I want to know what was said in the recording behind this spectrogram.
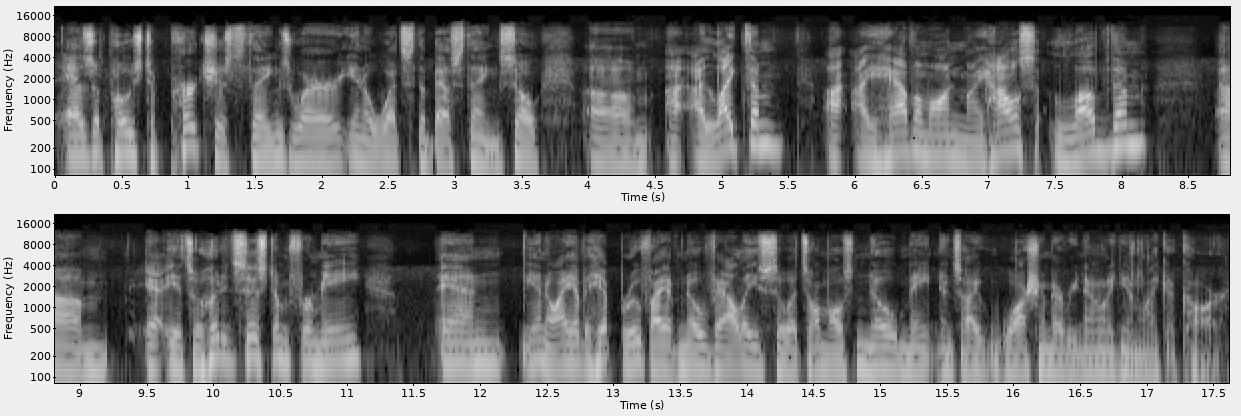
as opposed to purchase things where, you know, what's the best thing. So um, I, I, like them. I, I, have them on my house, love them. Um, it's a hooded system for me. And, you know, I have a hip roof. I have no valleys, so it's almost no maintenance. I wash them every now and again like a car.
